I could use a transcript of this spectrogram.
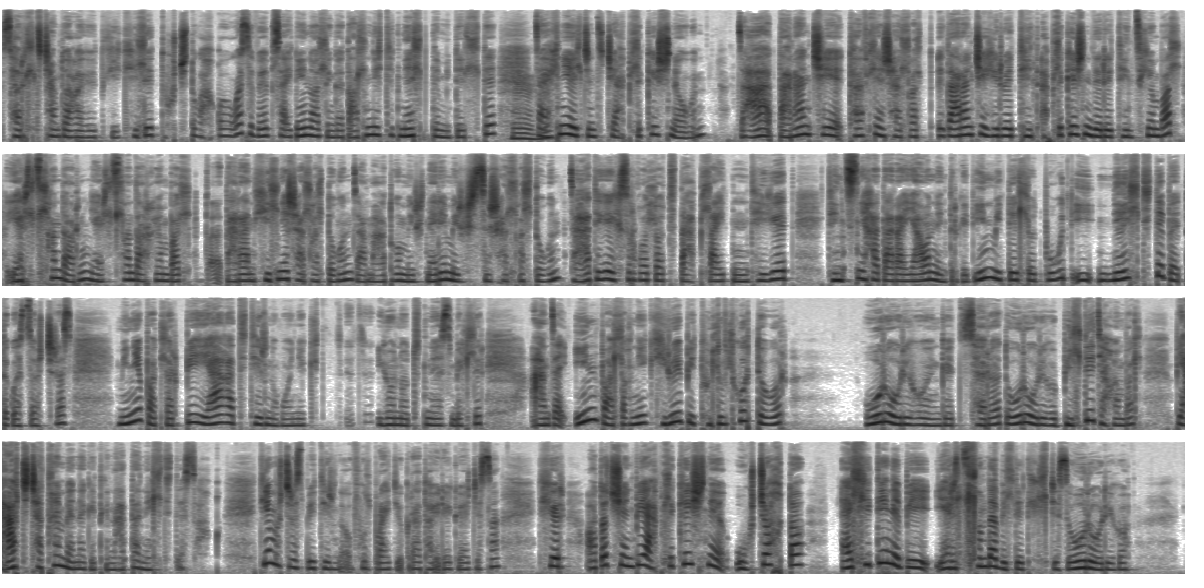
сорилт чамд байгаа гэдгийг хэлээд өгчдөг байхгүй. Угаасаа вебсайт энэ бол ингээд олон нийтэд нээлттэй мэдээлэлтэй. За эхний ээлжинд чи аппликейшн өгнө. За дараа нь чи TOEFL-ийн шалгалт дараа нь чи хэрвээ аппликейшн дээрээ тэнцэх юм бол ярилцлаганд орно. Ярилцлаганд орох юм бол дараа нь хэлний шалгалт өгнө. За магадгүй мэрэг нарийн мэрэгсэн шалгалт өгнө. За тэгээ их сургуулиудад аплайд нь тэгээд тэнцснийхаа дараа явна энэ төр гэд энэ мэдээллүүд бүгд нээлттэй байдаг байсан учраас миний бодлоор би яагаад тэр нөгөө нэг юунуудад нээсэн бэхлээр аа за энэ болгоныг хэрвээ би төлөвлөгөөтэйгээр өөрөө өөрийгөө ингээд сориод өөрөө өөрийгөө бэлдээж авах юм бол би авч чадах юм байна гэдэг нь надад нээлттэйсэн аахгүй. Тийм учраас би тэр Fulbright Ugrad хоёрыг яажсан. Тэгэхээр одоо жишээ нь би аппликейшнээ өгж явахдаа аль хэдийнэ би ярилцлагандаа бэлдээд эхэлчихсэн өөрөө өөрийгөө.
